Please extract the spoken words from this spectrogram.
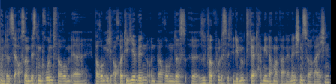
Und das ist ja auch so ein bisschen Grund, warum, äh, warum ich auch heute hier bin und warum das äh, super cool ist, dass wir die Möglichkeit haben, hier noch mal ein paar mehr Menschen zu erreichen,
